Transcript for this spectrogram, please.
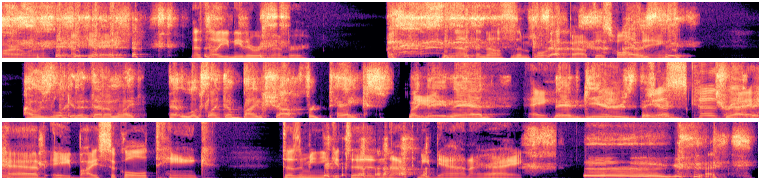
armor. Okay. That's all you need to remember. Nothing else is important So, about this whole I was thing. thi- I was looking at that. I'm like, that looks like a bike shop for tanks. Like they, they had Hey, they had gears. hey, they just because I have a bicycle tank doesn't mean you get to knock me down. All right.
